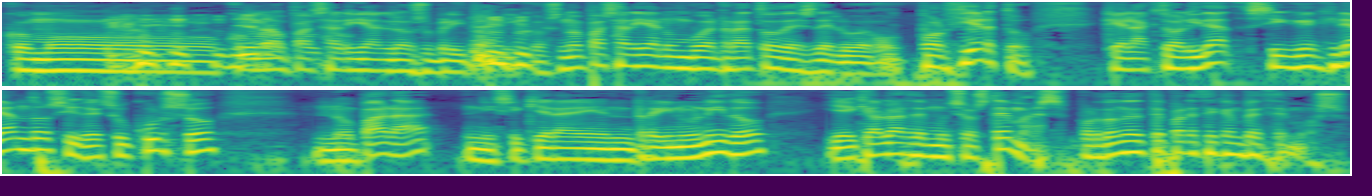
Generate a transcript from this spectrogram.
cómo, Yo cómo lo pasarían los británicos. No pasarían un buen rato, desde luego. Por cierto, que la actualidad sigue girando, sigue su curso, no para, ni siquiera en Reino Unido, y hay que hablar de muchos temas. ¿Por dónde te parece que empecemos?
